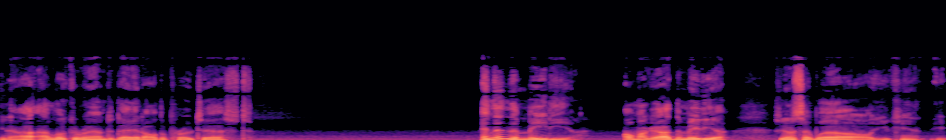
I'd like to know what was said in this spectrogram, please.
You know, I, I look around today at all the protest. and then the media. Oh my God, the media is going to say, "Well, you can't." You,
